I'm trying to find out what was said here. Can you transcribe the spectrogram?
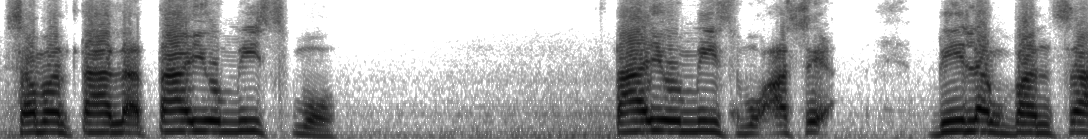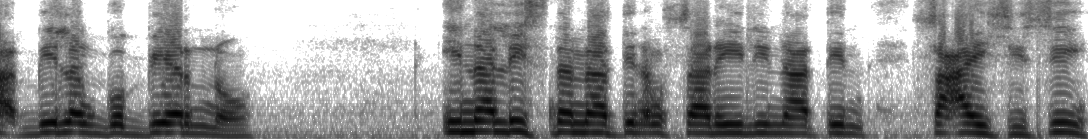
Samantala tayo mismo, tayo mismo as bilang bansa, bilang gobyerno, inalis na natin ang sarili natin sa ICC.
